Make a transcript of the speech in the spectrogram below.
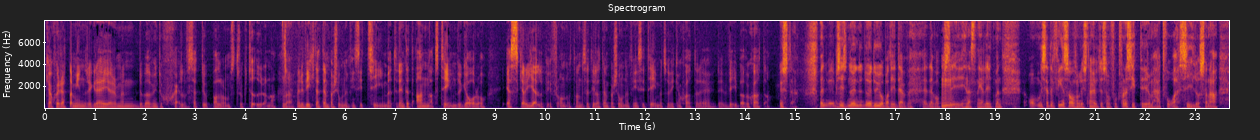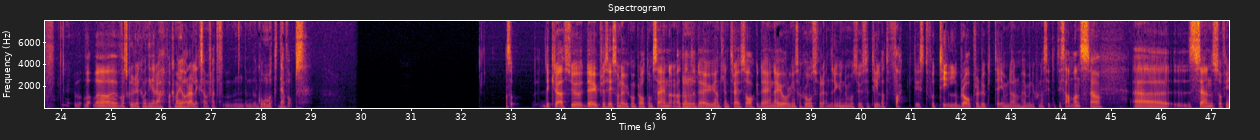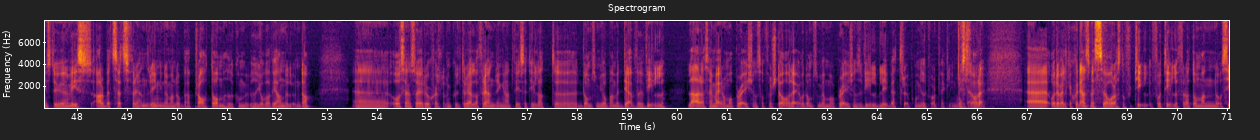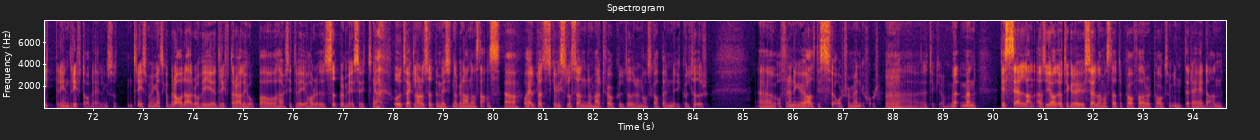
kanske rätta mindre grejer men du behöver inte själv sätta upp alla de strukturerna. Nej. Men det är viktigt att den personen finns i teamet. Det är inte ett annat team du går och äskar hjälp ifrån utan se till att den personen finns i teamet så vi kan sköta det, det vi behöver sköta. Just det. Men eh, precis, nu, nu har du jobbat i Dev, DevOps mm. i, i, nästan hela livet men om vi säger att det finns någon som lyssnar här ute som fortfarande sitter i de här två silosarna vad, vad, vad skulle du rekommendera? Vad kan man göra liksom för att gå mot DevOps? Alltså, det krävs ju, det är ju precis som det vi kommer att prata om senare, att, mm. att det är ju egentligen tre saker. Det ena är ju organisationsförändringen. Du måste ju se till att faktiskt få till bra produktteam där de här människorna sitter tillsammans. Ja. Uh, sen så finns det ju en viss arbetssättsförändring där man då börjar prata om hur, kommer, hur jobbar vi annorlunda. Uh, och sen så är det självklart den kulturella förändringen, att vi ser till att uh, de som jobbar med dev vill lära sig mer om operations och förstå det och de som jobbar med operations vill bli bättre på mjukvaruutveckling och Just förstå det. Uh, och det är väl kanske den som är svårast att få till, få till för att om man sitter i en driftavdelning så trivs man ganska bra där och vi driftar allihopa och här sitter vi och har det supermysigt. Ja. Och utvecklarna har det supermysigt någon annanstans. Ja. Och helt plötsligt ska vi slå sönder de här två kulturerna och skapa en ny kultur. Uh, och förändring är ju alltid svårt för människor, mm. det tycker jag. Men, men det är sällan, alltså jag, jag, tycker det är ju sällan man stöter på företag som inte redan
